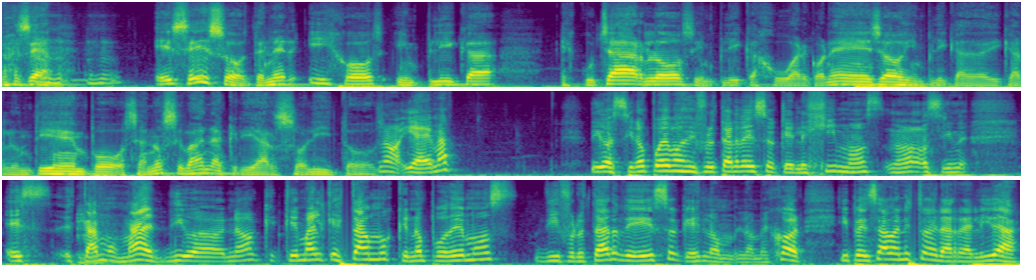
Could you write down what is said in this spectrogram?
o sea, es eso, tener hijos implica escucharlos, implica jugar con ellos, implica dedicarle un tiempo, o sea, no se van a criar solitos. No, y además, digo, si no podemos disfrutar de eso que elegimos, ¿no? Si es, estamos mal, digo, ¿no? Qué, mal que estamos que no podemos disfrutar de eso que es lo, lo mejor. Y pensaba en esto de la realidad.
